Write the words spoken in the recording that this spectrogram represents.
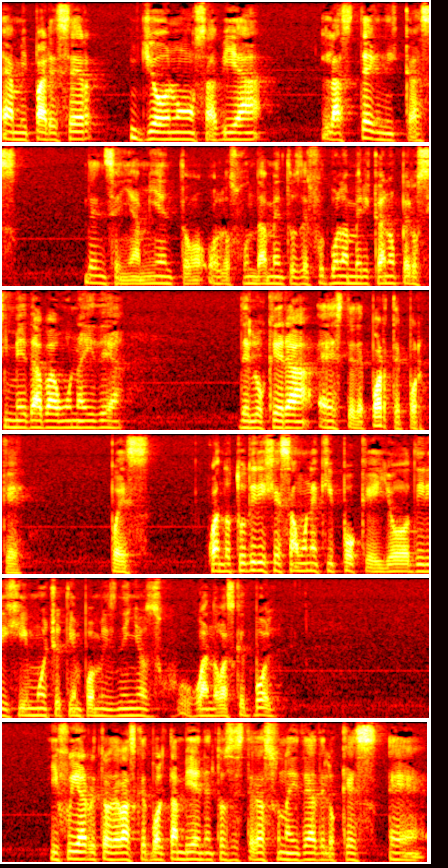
a mi parecer yo no sabía las técnicas de enseñamiento o los fundamentos del fútbol americano, pero sí me daba una idea de lo que era este deporte, porque pues cuando tú diriges a un equipo que yo dirigí mucho tiempo a mis niños jugando básquetbol, y fui árbitro de básquetbol también, entonces te das una idea de lo que es eh,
